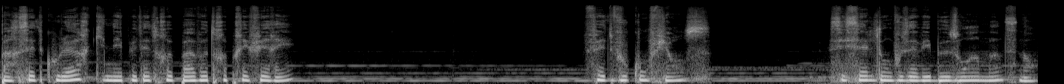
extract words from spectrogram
par cette couleur qui n'est peut-être pas votre préférée. Faites-vous confiance, c'est celle dont vous avez besoin maintenant.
